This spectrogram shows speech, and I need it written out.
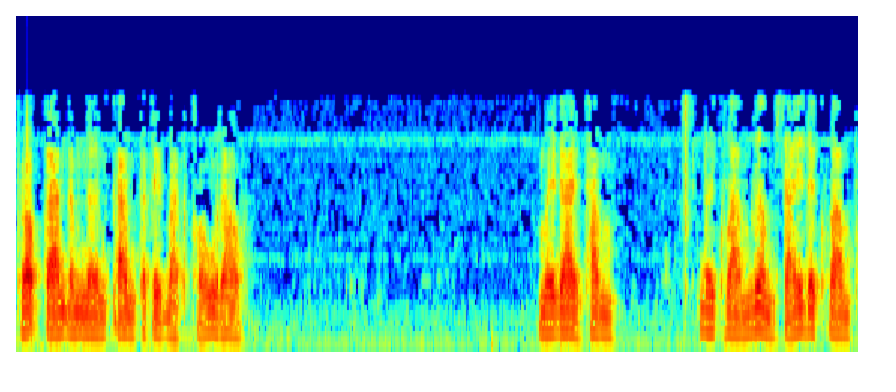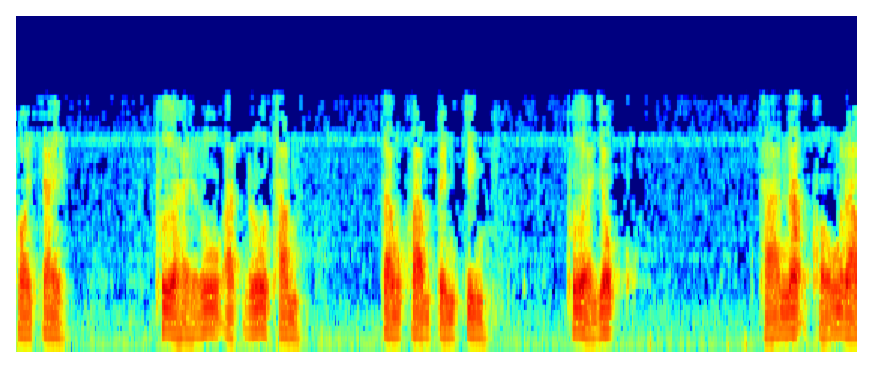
เพราะการดำเนินการปฏิบัติของเรา ไม่ได้ทำโดยความเลื่อมใสโดยความพอใจ เพื่อให้รู้อัดรู้ทำตามความเป็นจริง เพื่อยก ฐานะของเรา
